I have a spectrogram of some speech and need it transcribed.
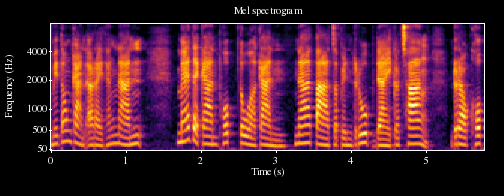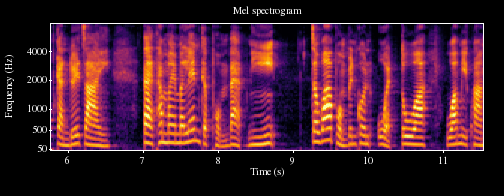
ไม่ต้องการอะไรทั้งนั้น แม้แต่การพบตัวกัน หน้าตาจะเป็นรูปใดก็ช่าง เราครบกันด้วยใจ แต่ทำไมมาเล่นกับผมแบบนี้ จะว่าผมเป็นคนอวดตัวว่ามีความ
